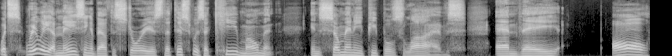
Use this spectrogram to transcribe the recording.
What's really amazing about the story is that this was a key moment in so many people's lives, and they all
